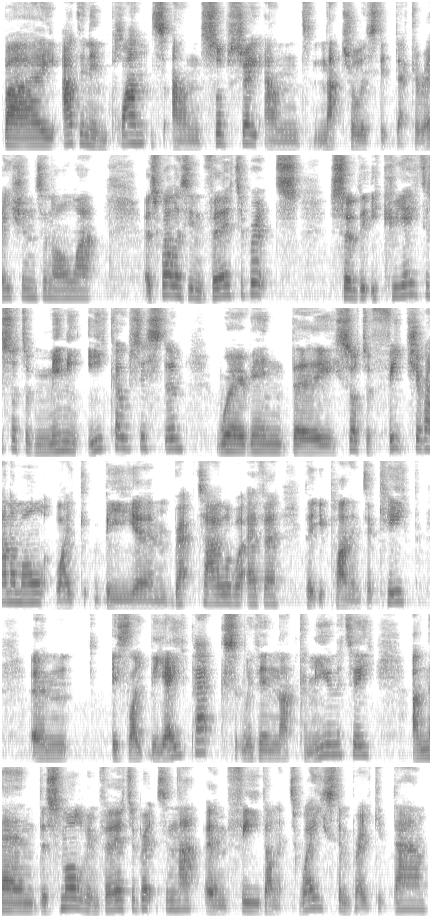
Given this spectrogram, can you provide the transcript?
by adding in plants and substrate and naturalistic decorations and all that, as well as invertebrates, so that you create a sort of mini ecosystem wherein the sort of feature animal, like the um, reptile or whatever that you're planning to keep, um, is like the apex within that community, and then the smaller invertebrates and that um, feed on its waste and break it down,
